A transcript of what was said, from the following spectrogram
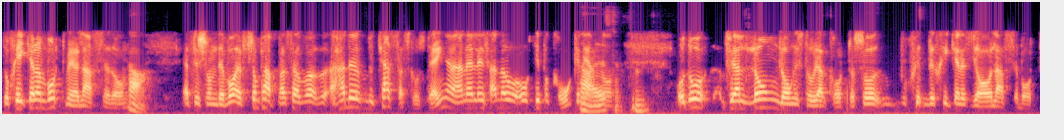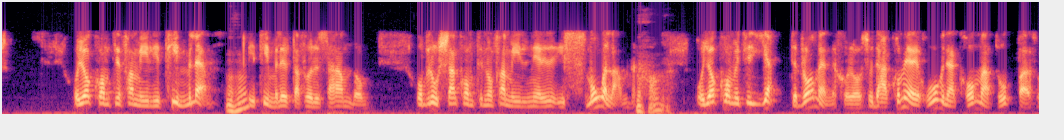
då skickade de bort mig och Lasse då. Ja. Eftersom det var, eftersom pappa så var, hade kassaskospengar, han, eller, han åkte på kåken Ja, just och. Mm. och då, för en lång, lång historia kort och så sk- skickades jag och Lasse bort. Och jag kom till en familj i Timle, Mhm. i Timle utanför Ulricehamn då. Och brorsan kom till någon familj nere i Småland. Jaha. Och jag kom ju till jättebra människor och så det här kommer jag ihåg när jag kom alltihopa. Alltså,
